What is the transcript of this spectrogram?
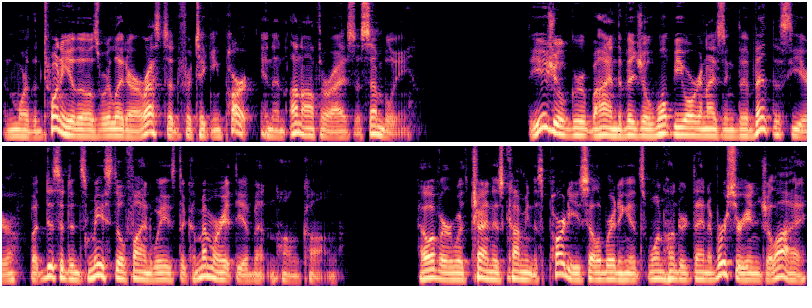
and more than 20 of those were later arrested for taking part in an unauthorized assembly. The usual group behind the vigil won't be organizing the event this year, but dissidents may still find ways to commemorate the event in Hong Kong. However, with China's Communist Party celebrating its 100th anniversary in July,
